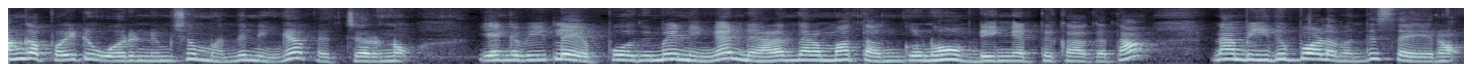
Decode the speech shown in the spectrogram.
அங்கே போயிட்டு ஒரு நிமிஷம் வந்து நீங்கள் வச்சிடணும் எங்கள் வீட்டில் எப்போதுமே நீங்கள் நிரந்தரமாக தங்கணும் அப்படிங்கிறதுக்காக தான் நம்ம இது போல் வந்து செய்கிறோம்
